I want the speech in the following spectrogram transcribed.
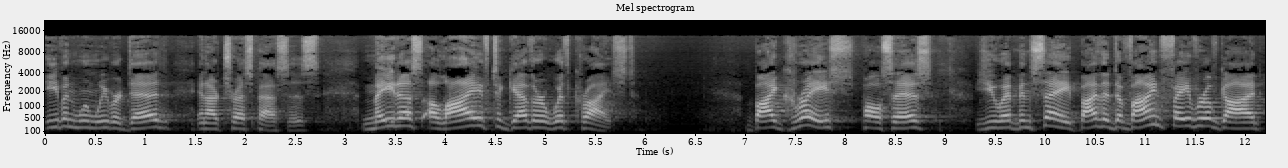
even when we were dead in our trespasses, made us alive together with Christ. By grace, Paul says, you have been saved by the divine favor of God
